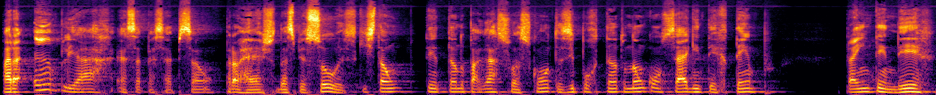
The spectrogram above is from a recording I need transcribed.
para ampliar essa percepção para o resto das pessoas que estão tentando pagar suas contas e, portanto, não conseguem ter tempo para entender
